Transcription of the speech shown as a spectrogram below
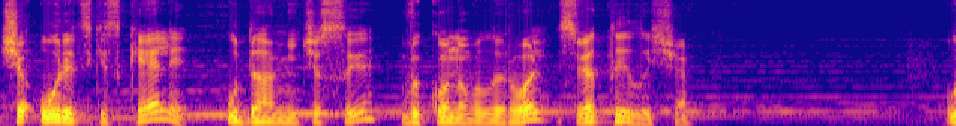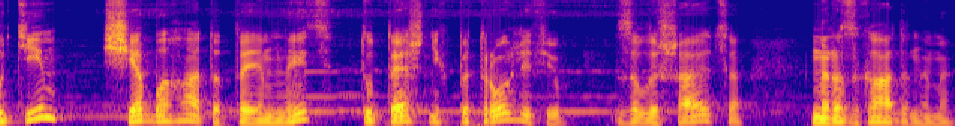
що урицькі скелі у давні часи виконували роль святилища. Утім, ще багато таємниць тутешніх петрогліфів залишаються нерозгаданими.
